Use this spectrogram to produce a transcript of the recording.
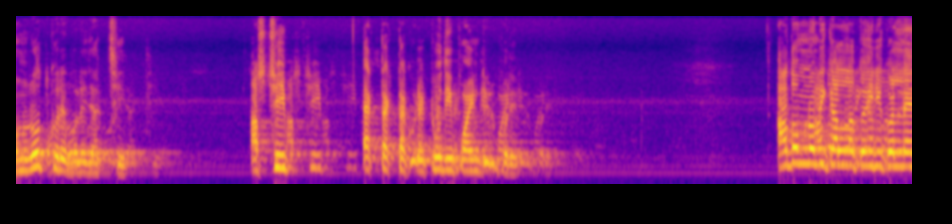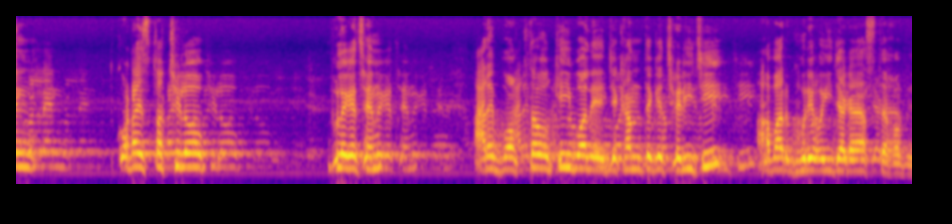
অনুরোধ করে বলে যাচ্ছি। আসছি একটা একটা করে টু দি পয়েন্টের উপরে। আদম নবীকে আল্লাহ তৈরি করলেন। কটা স্তর ছিল? ভুলে গেছেন? আরে বক্তা ও কি বলে? যেখান থেকে ছেড়েছি, আবার ঘুরে ওই জায়গায় আসতে হবে।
